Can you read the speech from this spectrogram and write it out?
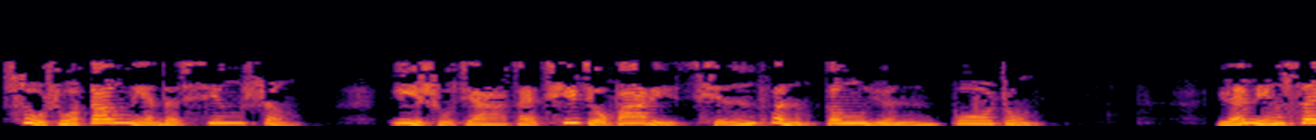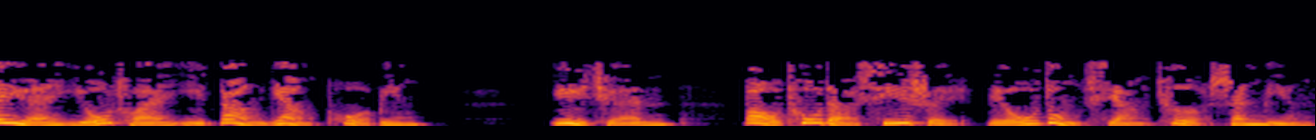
诉说当年的兴盛，艺术家在七九八里勤奋耕耘播种。圆明三元游船已荡漾破冰，玉泉趵突的溪水流动响彻山明。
